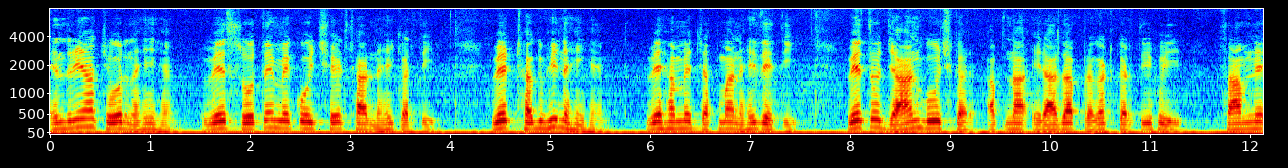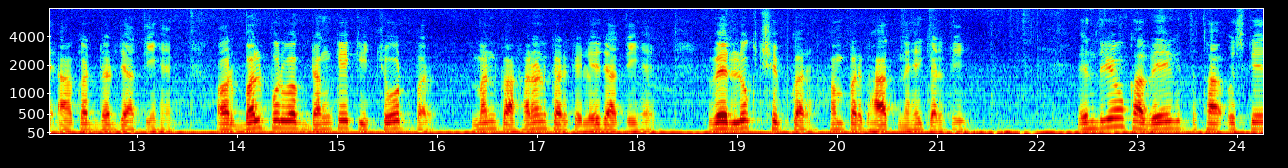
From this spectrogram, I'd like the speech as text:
इंद्रियाँ चोर नहीं हैं, वे सोते में कोई छेड़छाड़ नहीं करती। वे ठग भी नहीं हैं, वे हमें चकमा नहीं देती। वे तो जानबूझकर अपना इरादा प्रकट करती हुई सामने आकर डट जाती हैं और बलपूर्वक डंके की चोट पर मन का हरण करके ले जाती है। वे लुक छिप कर हम पर घात नहीं करती। इंद्रियों का वेग तथा उसके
